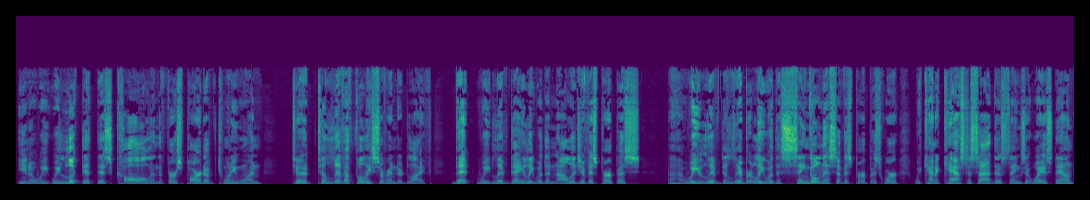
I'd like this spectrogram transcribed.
you know, we we looked at this call in the first part of 21 to to live a fully surrendered life that we live daily with the knowledge of his purpose uh, we live deliberately with the singleness of his purpose, where we kind of cast aside those things that weigh us down.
